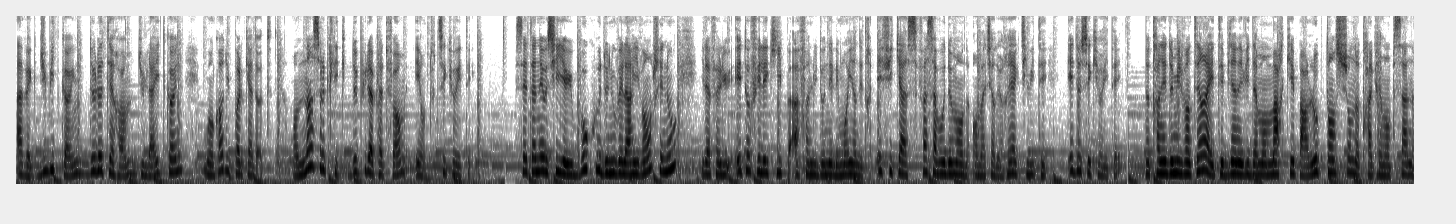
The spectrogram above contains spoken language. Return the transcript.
avec du Bitcoin, de l'Ethereum, du Litecoin ou encore du Polkadot, en un seul clic depuis la plateforme et en toute sécurité. Cette année aussi, il y a eu beaucoup de nouveaux arrivants chez nous. Il a fallu étoffer l'équipe afin de lui donner les moyens d'être efficace face à vos demandes en matière de réactivité et de sécurité. Notre année 2021 a été bien évidemment marquée par l'obtention de notre agrément PSAN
